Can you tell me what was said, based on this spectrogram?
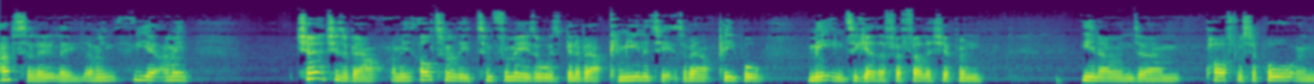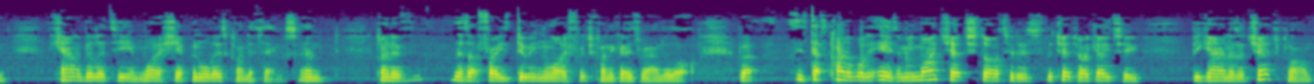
Absolutely. I mean, yeah. I mean, church is about. I mean, ultimately, to, for me, has always been about community. It's about people meeting together for fellowship and you know, and um, pastoral support and accountability and worship and all those kind of things. And kind of there's that phrase "doing life," which kind of goes around a lot. But that's kind of what it is. I mean, my church started as the church I go to began as a church plant.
